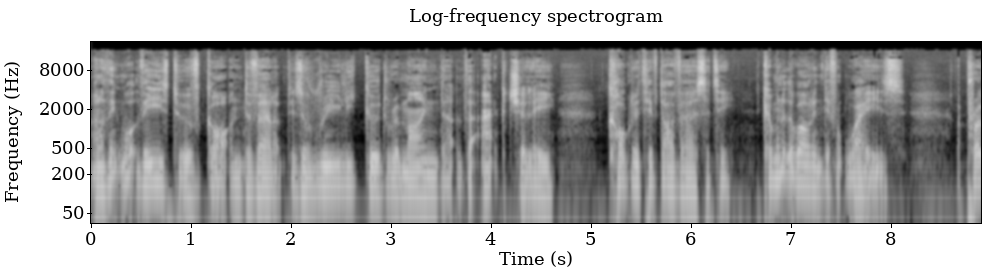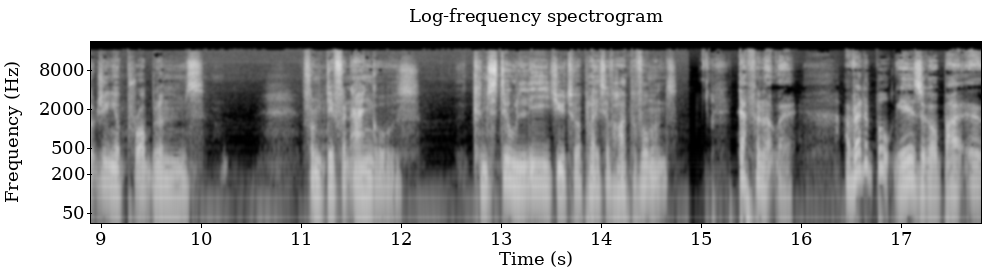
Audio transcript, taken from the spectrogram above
And I think what these two have got and developed is a really good reminder that actually cognitive diversity, coming at the world in different ways, approaching your problems from different angles, can still lead you to a place of high performance. Definitely. I read a book years ago by uh,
